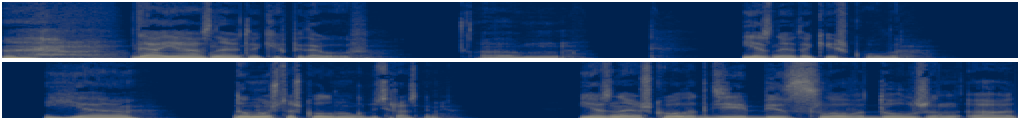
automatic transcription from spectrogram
Да, я знаю таких педагогов. Я знаю такие школы. Я думаю, что школы могут быть разными. Я знаю школы, где без слова «должен», э,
